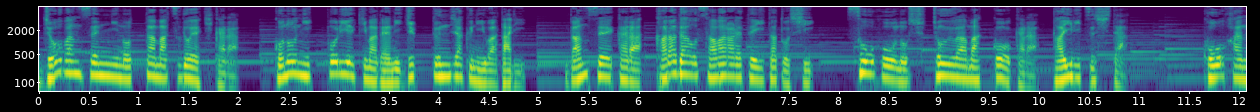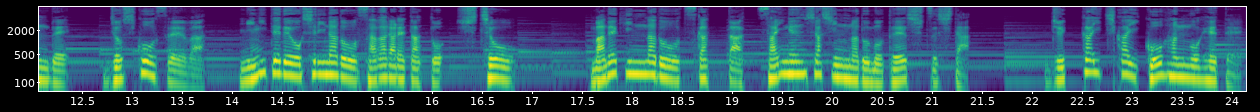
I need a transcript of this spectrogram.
常磐線に乗った松戸駅からこの日暮里駅まで20分弱にわたり男性から体を触られていたとし双方の主張は真っ向から対立した。後半で女子高生は右手でお尻などを触られたと主張。マネキンなどを使った再現写真なども提出した。10回近い公判を経て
